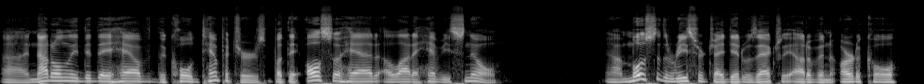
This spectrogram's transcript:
uh, not only did they have the cold temperatures, but they also had a lot of heavy snow. Uh, most of the research I did was actually out of an article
